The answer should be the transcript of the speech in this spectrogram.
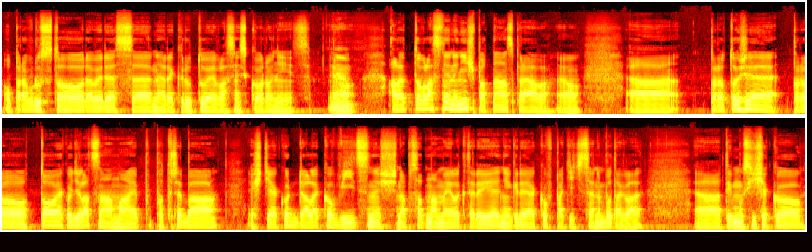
opravdu z toho, Davide, se nerekrutuje vlastně skoro nic. Jo. Jo. Ale to vlastně není špatná zpráva. Jo. Uh, protože pro to, jako dělat s náma, je potřeba ještě jako daleko víc, než napsat na mail, který je někde jako v patičce nebo takhle. Ty musíš jako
